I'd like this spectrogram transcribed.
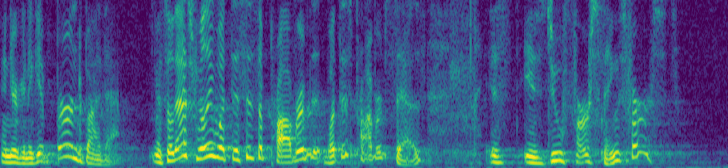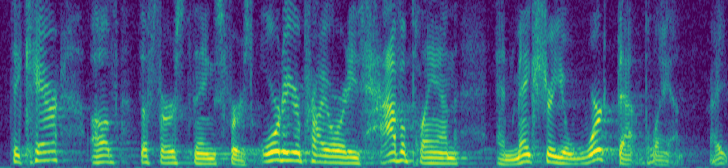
and you're going to get burned by that. And so that's really what this is a proverb, what this proverb says is, is do first things first. Take care of the first things first. Order your priorities, have a plan, and make sure you work that plan. Right?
